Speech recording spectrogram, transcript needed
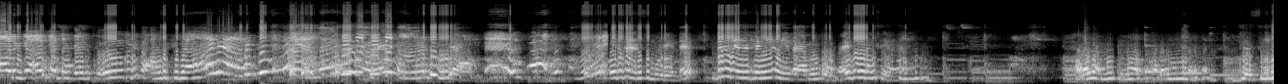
അടുക്ക അടുക്ക ഞാനേ അടുക്ക പാടില്ല ഒരു ടെൻസും കൂടി ഉണ്ട്. ഇത് ചെയ്തിട്ടില്ലെങ്കിൽ നീ ഡാമേജ് ഉണ്ട് ഇതാണ് ചെയ്യണം ഹലോ പറഞ്ഞു പിന്നെ ഹലോ ജസീന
